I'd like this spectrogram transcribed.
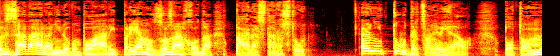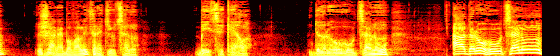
v zaváraninovom pohári priamo zo záchoda pána starostu. Ani tú drco nevyhral. Potom žarebovali tretiu cenu. Bicykel. Druhú cenu. A druhú cenu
